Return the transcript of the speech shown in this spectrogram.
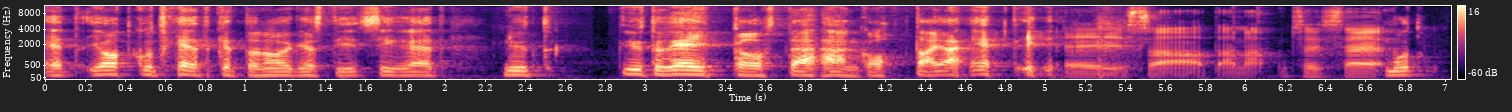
Et jotkut hetket on oikeasti silleen, että nyt, nyt reikkaus tähän kohtaan ja heti. Ei saatana. Siis se... Mut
